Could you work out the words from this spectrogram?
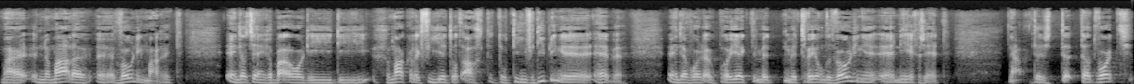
Maar een normale woningmarkt. En dat zijn gebouwen die, die gemakkelijk vier tot acht tot tien verdiepingen hebben. En daar worden ook projecten met, met 200 woningen neergezet. Nou, dus dat, wordt,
